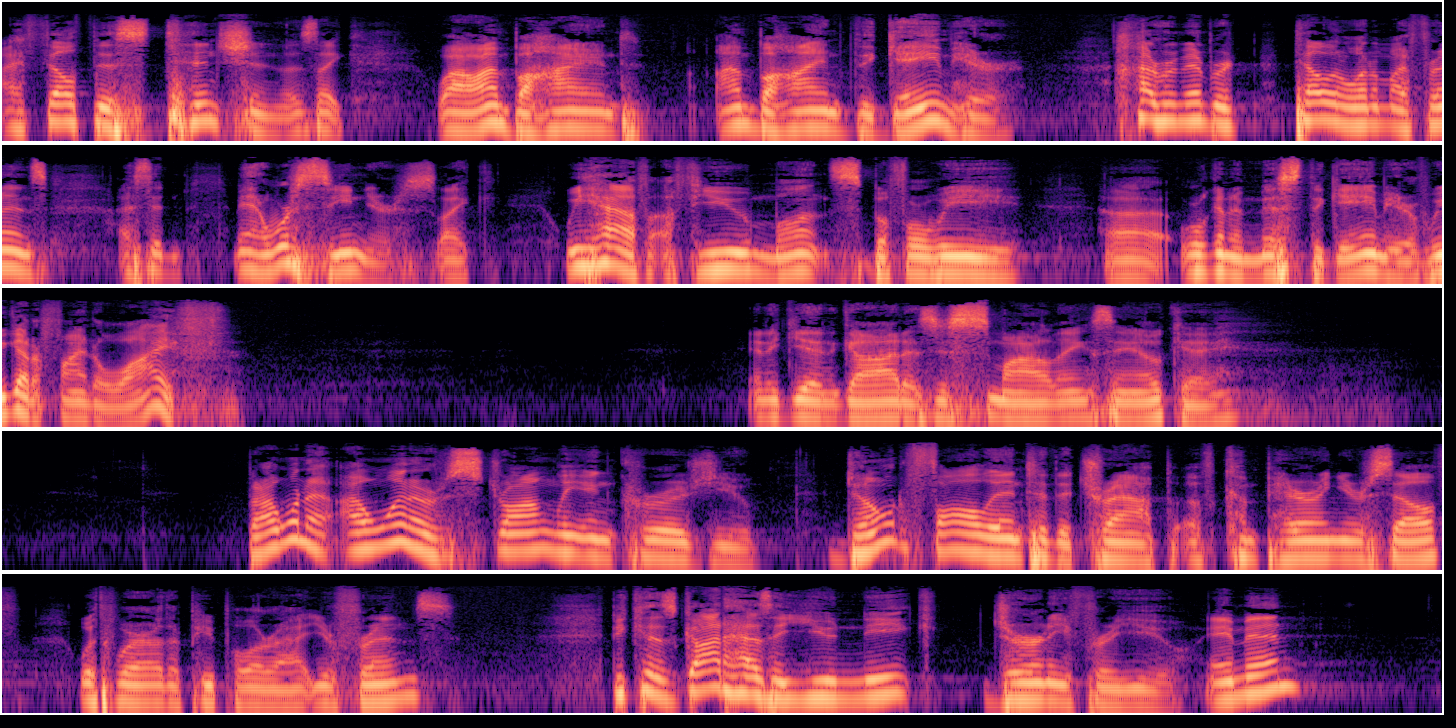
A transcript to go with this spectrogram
I felt this tension. I was like, wow, I'm behind, I'm behind the game here. I remember telling one of my friends, I said, man, we're seniors. Like, we have a few months before we, uh, we're going to miss the game here. If we got to find a wife. And again, God is just smiling, saying, okay. But I want to I want to strongly encourage you. Don't fall into the trap of comparing yourself with where other people are at, your friends. Because God has a unique journey for you. Amen.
